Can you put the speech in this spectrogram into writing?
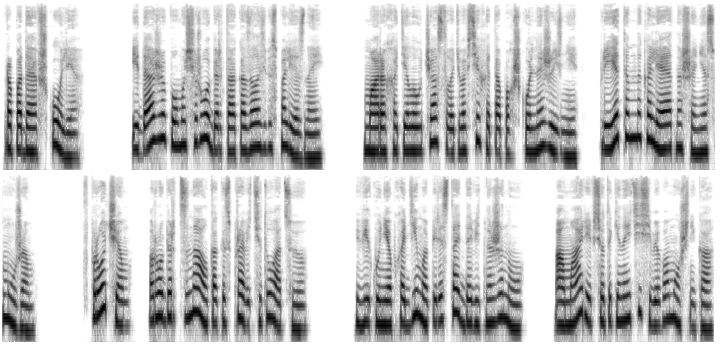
пропадая в школе. И даже помощь Роберта оказалась бесполезной. Мара хотела участвовать во всех этапах школьной жизни при этом накаляя отношения с мужем. Впрочем, Роберт знал, как исправить ситуацию. Вику необходимо перестать давить на жену, а Маре все-таки найти себе помощника.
